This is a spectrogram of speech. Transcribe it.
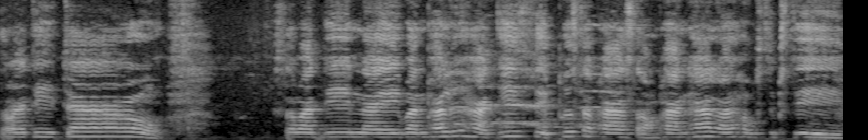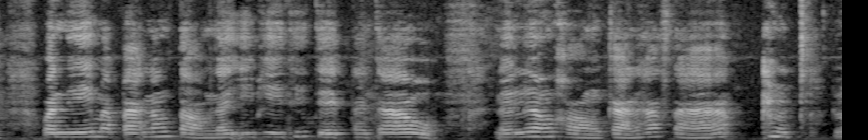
สวัสดีเจ้า สวัสดีในวันพฤหัส20 พฤษภาคม2564 วันนี้มาปะน้องต่อมใน EP ที่ 7 นะเจ้า ในเรื่องของการรักษาโร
